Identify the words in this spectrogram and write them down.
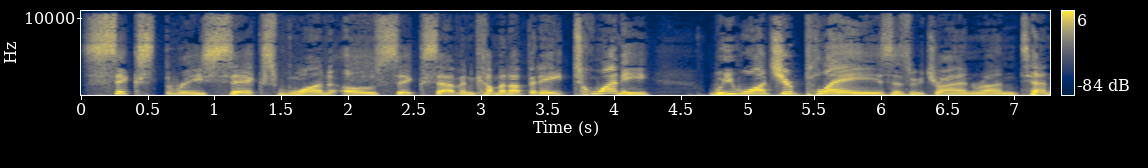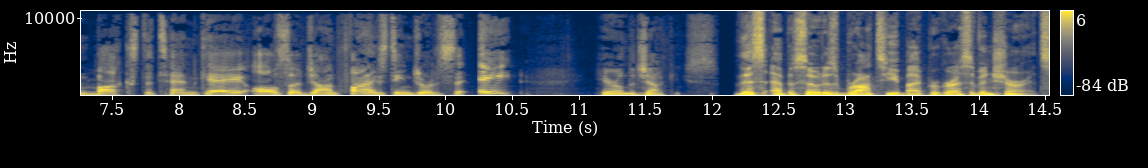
636 1067. Coming up at 820. We want your plays as we try and run 10 bucks to 10K. Also, John Feinstein joins us at 8 here on The Junkies. This episode is brought to you by Progressive Insurance.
